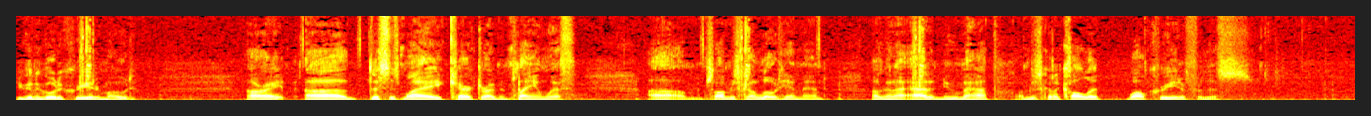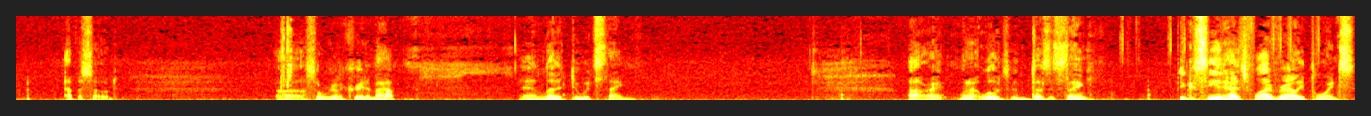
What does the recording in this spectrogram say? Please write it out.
You're going to go to creator mode. All right, uh, this is my character I've been playing with. Um, so I'm just going to load him in. I'm going to add a new map. I'm just going to call it, well, creative for this episode. Uh, so we're going to create a map and let it do its thing. All right, when it loads, it does its thing. You can see it has five rally points.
